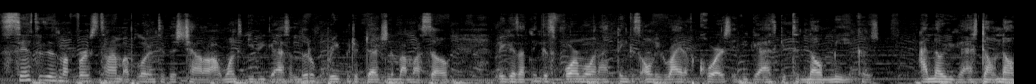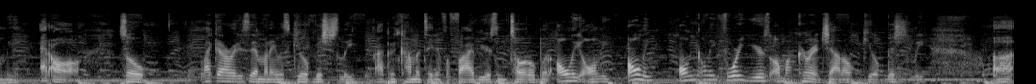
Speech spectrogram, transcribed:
since this is my first time uploading to this channel, I want to give you guys a little brief introduction about myself because I think it's formal and I think it's only right, of course, if you guys get to know me because I know you guys don't know me at all. So, like I already said, my name is Kill Viciously. I've been commentating for five years in total, but only, only, only, only, only four years on my current channel, Kill Viciously. Uh,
